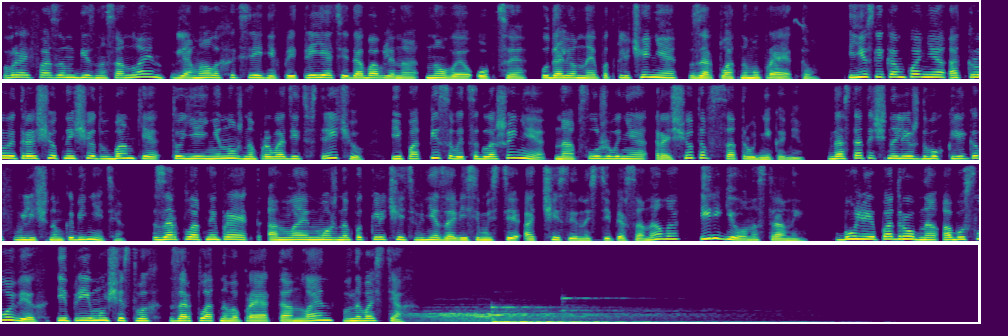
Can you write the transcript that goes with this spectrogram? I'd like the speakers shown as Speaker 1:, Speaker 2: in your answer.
Speaker 1: В Райфазен Бизнес Онлайн для малых и средних предприятий добавлена новая опция «Удаленное подключение к зарплатному проекту». Если компания откроет расчетный счет в банке, то ей не нужно проводить встречу и подписывать соглашение на обслуживание расчетов с сотрудниками. Достаточно лишь двух кликов в личном кабинете. Зарплатный проект онлайн можно подключить вне зависимости от численности персонала и региона страны. Более подробно об условиях и преимуществах зарплатного проекта онлайн в новостях.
